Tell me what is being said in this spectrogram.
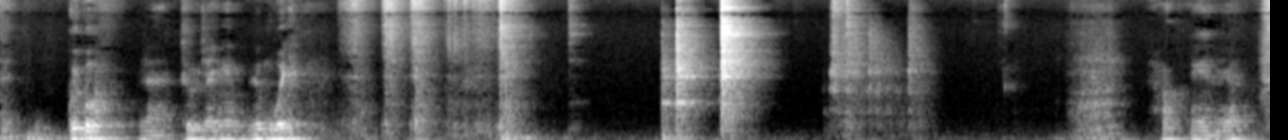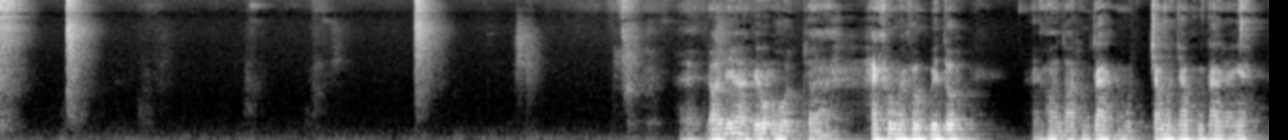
Ờ, cuối cùng là thử cho anh em nước muối này. Ờ, đó, anh em thấy không? Đấy, đó chính là cái bộ hột à, 2020 bên tôi. Hoàn toàn không tang 100% không tang cho anh em.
